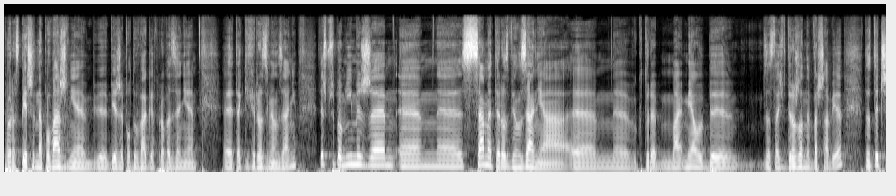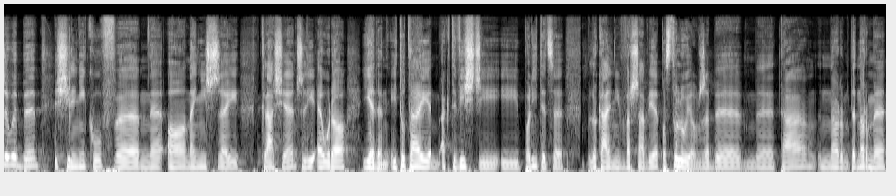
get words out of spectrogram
po raz pierwszy na poważnie bierze pod uwagę wprowadzenie takich rozwiązań. Też przypomnijmy, że same te rozwiązania, które miałyby zostać wdrożone w Warszawie, dotyczyłyby silników o najniższej klasie, czyli Euro 1. I tutaj aktywiści i politycy lokalni w Warszawie postulują, żeby ta norm, te normy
